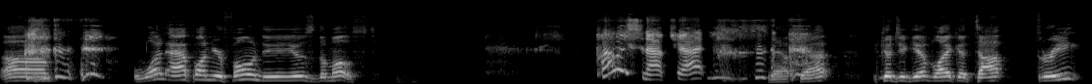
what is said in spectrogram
um, what app on your phone do you use the most? Probably Snapchat. Snapchat. Could you give like a top three?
